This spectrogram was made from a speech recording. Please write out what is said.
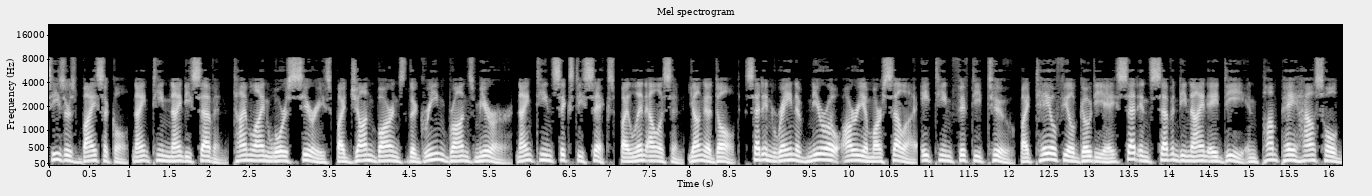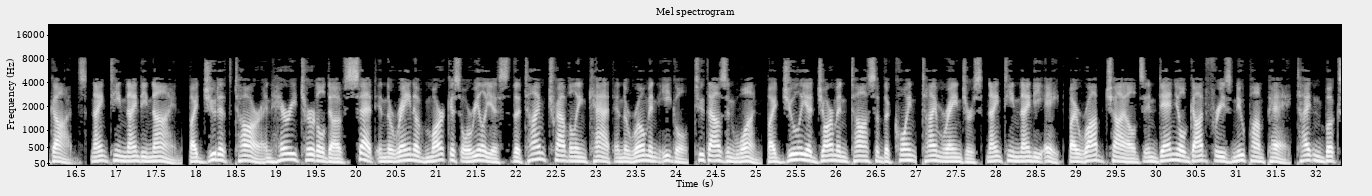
Caesar's Bicycle 1997 Timeline Wars series by John Barnes The Green Bronze Mirror 1966 by Lynn Ellison young adult, set in reign of Nero Arria Marcella 1852 by Théophile Gautier set in 79 AD in Pompeii Household Gods 1999, by Judith Tarr and Harry Turtledove set in the reign of Marcus Aurelius The Time Travel Traveling Cat and the Roman Eagle 2001 by Julia Jarman Toss of the Coin Time Rangers 1998 by Rob Childs in Daniel Godfrey's New Pompeii Titan Books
